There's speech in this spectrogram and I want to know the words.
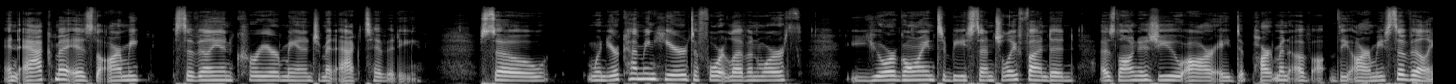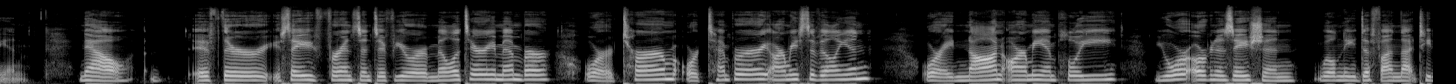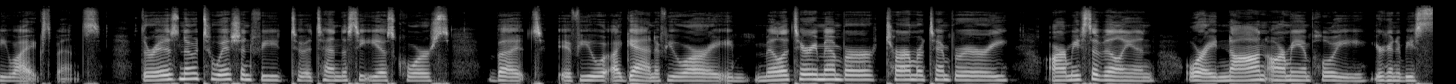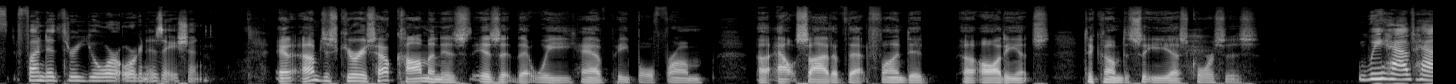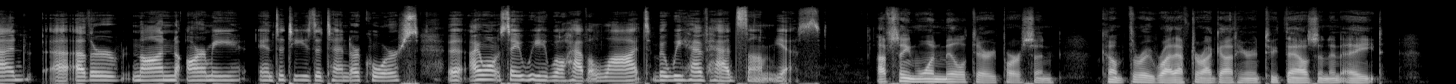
and ACCMA is the Army Civilian Career Management Activity. So when you're coming here to Fort Leavenworth, you're going to be centrally funded as long as you are a Department of the Army civilian. Now, if they're, say, for instance, if you're a military member or a term or temporary Army civilian or a non Army employee, your organization will need to fund that TDY expense. There is no tuition fee to attend the CES course. But if you, again, if you are a military member, term or temporary, Army civilian, or a non Army employee, you're going to be funded through your organization. And I'm just curious, how common is, is it that we have people from uh, outside of that funded uh, audience to come to CES courses? we have had uh, other non-army entities attend our course. Uh, I won't say we will have a lot, but we have had some. Yes. I've seen one military person come through right after I got here in 2008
